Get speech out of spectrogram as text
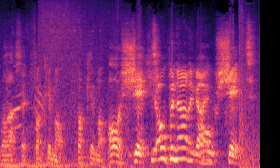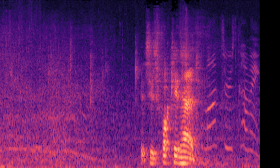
Well, that's it. Fuck him up. Fuck him up. Oh, shit. He opened out a guy. Oh, shit. It's his fucking head. The monster's coming.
